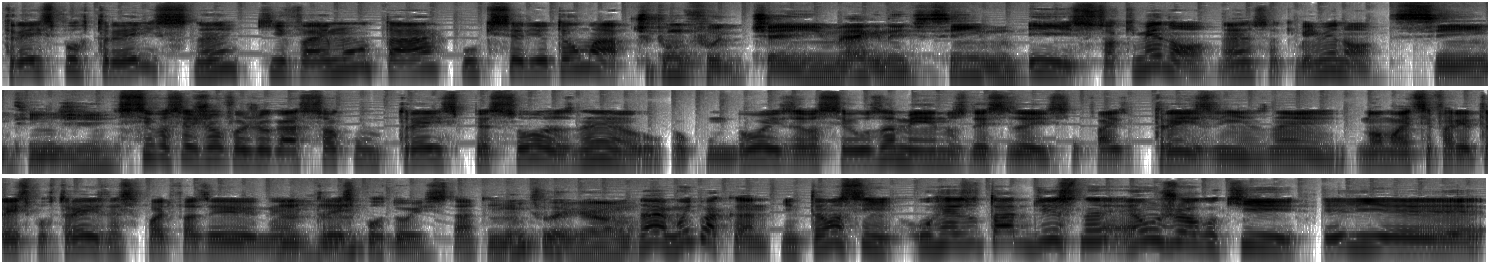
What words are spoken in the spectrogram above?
três por três, né? Que vai montar o que seria o teu mapa. Tipo um food chain magnet, sim? Isso, só que menor, né? Só que bem menor. Sim, entendi. Se você for jogar só com três pessoas, né, ou, ou com dois, você usa menos desses aí. Você faz três linhas, né? Normalmente você faria três por três, né? Você pode fazer né, Uhum. três por dois, tá? Muito legal. Não, é muito bacana. Então, assim, o resultado disso, né, é um jogo que ele é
